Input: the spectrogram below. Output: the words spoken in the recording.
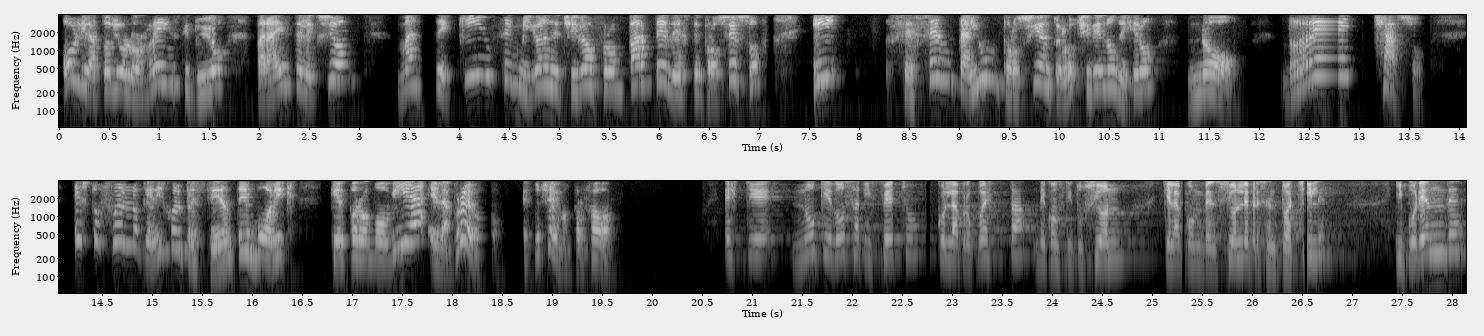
obligatorio, lo reinstituyó para esta elección. Más de 15 millones de chilenos fueron parte de este proceso y 61% de los chilenos dijeron no, rechazo. Esto fue lo que dijo el presidente Boric, que promovía el apruebo. Escuchemos, por favor. Es que no quedó satisfecho con la propuesta de constitución que la Convención le presentó a Chile y por ende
